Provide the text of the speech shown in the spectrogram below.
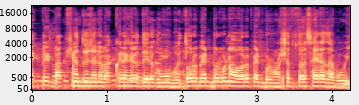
এক প্লেট ভাত কিনে দুজনে ভাগ করে খেলে তো এরকম হবই তোরও পেট ভরবো না ওরও পেট ভরবো না সে তো তোর সাইরা যাবই।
